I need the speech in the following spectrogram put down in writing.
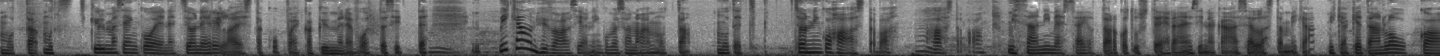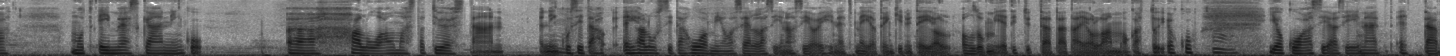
mutta, mutta kyllä mä sen koen, että se on erilaista kuin vaikka kymmenen vuotta sitten. Mm. Mikä on hyvä asia, niin kuin mä sanoin, mutta, mutta et se on niin kuin haastava, mm. haastavaa. Missään nimessä ei ole tarkoitus tehdä ensinnäkään sellaista, mikä, mikä ketään loukkaa, mutta ei myöskään niin kuin, äh, halua omasta työstään niin kuin mm. sitä, ei halua sitä huomioon sellaisiin asioihin, että me jotenkin nyt ei ole oltu mietitty tätä tai ollaan mokattu joku, mm. joku asia siinä, että, että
